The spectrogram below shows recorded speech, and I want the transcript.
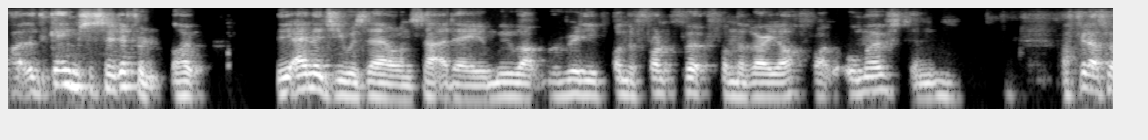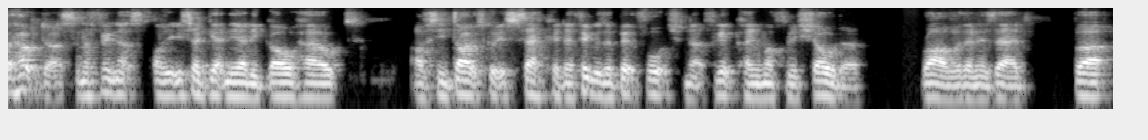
like, the game was just so different. Like the energy was there on Saturday, and we were, like, were really on the front foot from the very off, like almost. And I think that's what helped us. And I think that's you said, getting the early goal helped. Obviously, Dykes got his second. I think it was a bit fortunate. I think it came off his shoulder rather than his head. But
